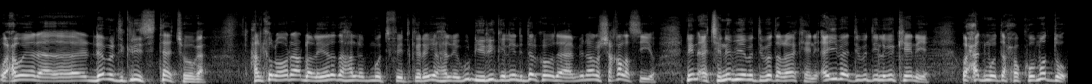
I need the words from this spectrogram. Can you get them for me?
waxa weeyaan eh, double degree sitaa jooga. Halkii loo oraa dhalinyarada hala motivate gareeyo hala igu dhiirigeliyo in dalkooda aaminaan oo shaqo la siiyo. Nin ajanabiyaba dibadda laga keenay ayibaa dibaddii laga keenaya. Waxaad moodaa xukuumaddu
